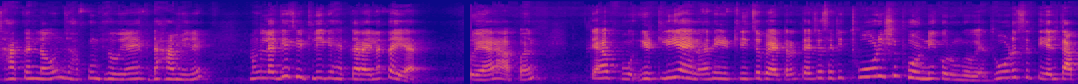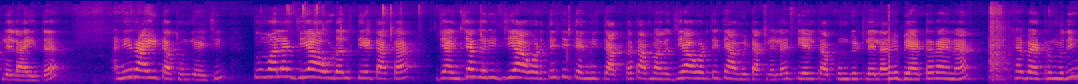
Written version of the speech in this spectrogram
झाकण लावून झाकून ठेवूया एक दहा मिनिट. मग लगेच इडली घ्या करायला तयार. ठेवूया आपण त्या इडली आहे ना ते इडलीचं बॅटर त्याच्यासाठी थोडीशी फोडणी करून घेऊया. थोडंसं तेल तापलेलं आहे तर आणि राई टाकून घ्यायची. तुम्हाला जे आवडेल ते टाका. ज्यांच्या घरी जे आवडते ते त्यांनी टाकतात. आम्हाला जे आवडते ते आम्ही टाकलेलं आहे. तेल टाकून घेतलेलं आहे. हे बॅटर आहे ना ह्या बॅटरमध्ये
